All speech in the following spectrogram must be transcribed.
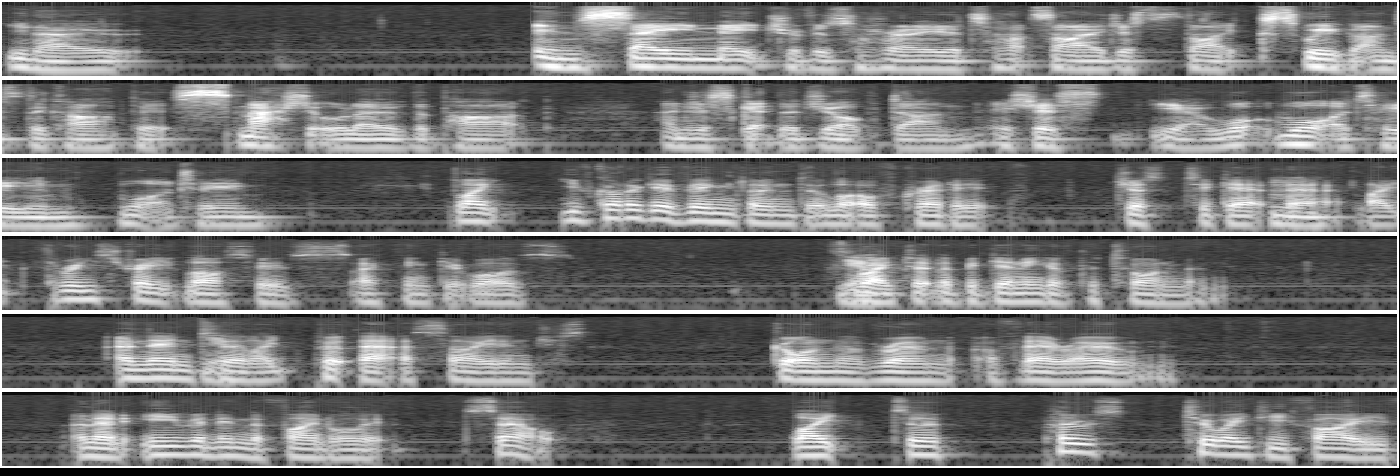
you know, insane nature of this Australia side. Just like sweep it under the carpet, smash it all over the park, and just get the job done. It's just, yeah, what what a team, what a team. Like you've got to give England a lot of credit just to get Mm. there. Like three straight losses, I think it was, Yeah. right at the beginning of the tournament, and then to Yeah. like put that aside and just go on a run of their own, and then even in the final itself, like to post 285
